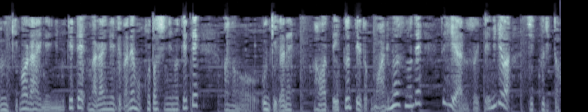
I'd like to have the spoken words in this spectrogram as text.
運気も来年に向けて、まあ、来年というかね、もう今年に向けて、あの、運気がね、変わっていくっていうとこもありますので、ぜひ、あの、そういった意味では、じっくりと、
